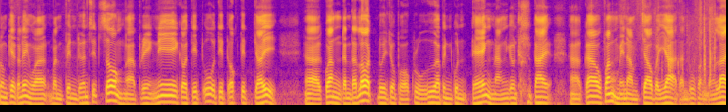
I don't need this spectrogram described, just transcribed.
ลงเกียก็เรียกว่ามันเป็นเดือนสิบสองอ่าเพลงนี้ก็ติดอู้ติดอกติดใจอ่ากว้างกันตลอด โดยเฉพาะครูเอื้อเป็นคนแทงหนังโยนทางใต้อ่าก้าวฟังแม่นำเจ้าพระยาท่านผู้ฟังต่างไล่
